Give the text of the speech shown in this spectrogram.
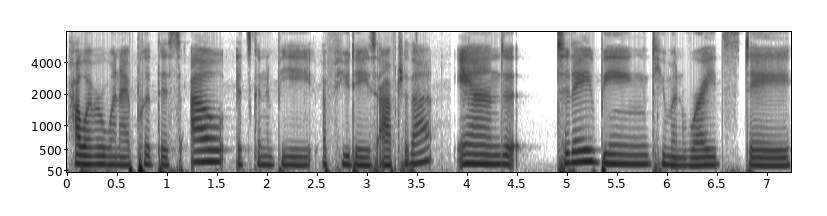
However, when I put this out, it's going to be a few days after that. And today being Human Rights Day,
